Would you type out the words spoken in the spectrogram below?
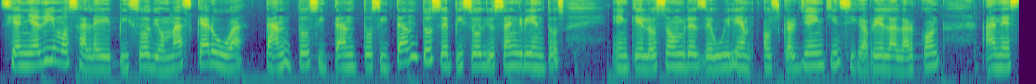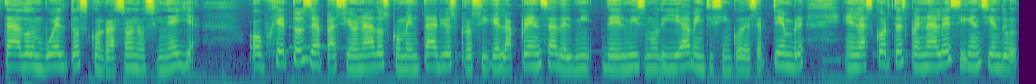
si añadimos al episodio Mascarúa tantos y tantos y tantos episodios sangrientos en que los hombres de William Oscar Jenkins y Gabriel Alarcón han estado envueltos con razón o sin ella. Objetos de apasionados comentarios prosigue la prensa del, del mismo día, 25 de septiembre. En las Cortes Penales siguen siendo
